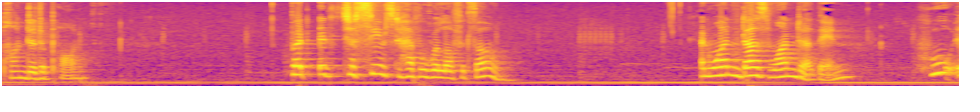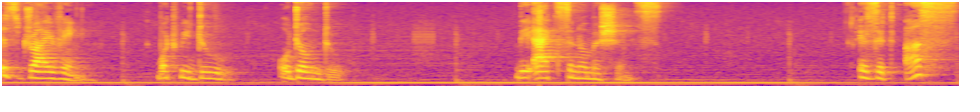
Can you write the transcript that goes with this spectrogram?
pondered upon. But it just seems to have a will of its own. And one does wonder then who is driving what we do or don't do? The acts and omissions. Is it us?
